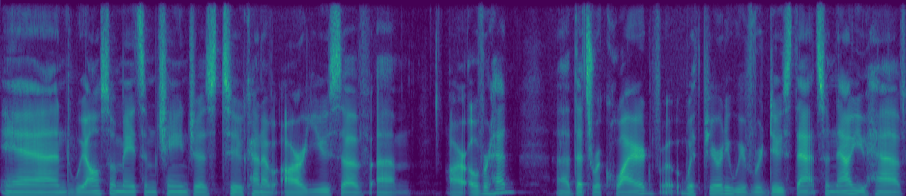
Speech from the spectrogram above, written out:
And we also made some changes to kind of our use of um, our overhead uh, that's required for, with Purity. We've reduced that. So now you have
